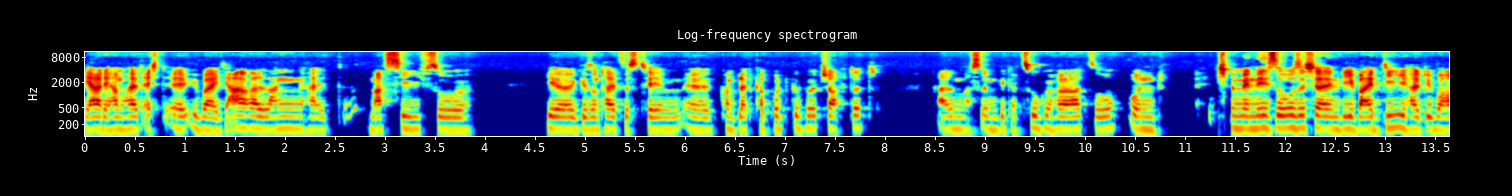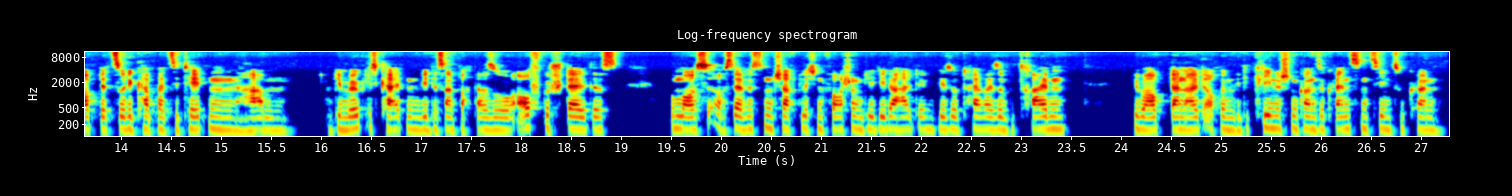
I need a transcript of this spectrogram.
ja, die haben halt echt äh, über Jahre lang halt massiv so ihr Gesundheitssystem äh, komplett kaputt gewirtschaftet. Allem, was irgendwie dazugehört, so. Und ich bin mir nicht so sicher, inwieweit die halt überhaupt jetzt so die Kapazitäten haben und die Möglichkeiten, wie das einfach da so aufgestellt ist, um aus, aus der wissenschaftlichen Forschung, die die da halt irgendwie so teilweise betreiben, überhaupt dann halt auch irgendwie die klinischen Konsequenzen ziehen zu können.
